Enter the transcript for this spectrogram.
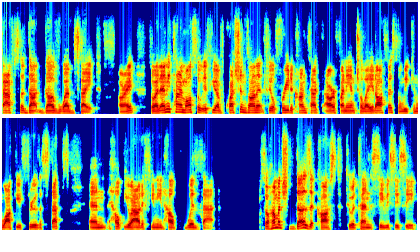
FAFSA.gov website. All right. So at any time, also, if you have questions on it, feel free to contact our financial aid office and we can walk you through the steps and help you out if you need help with that. So, how much does it cost to attend CVCC?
